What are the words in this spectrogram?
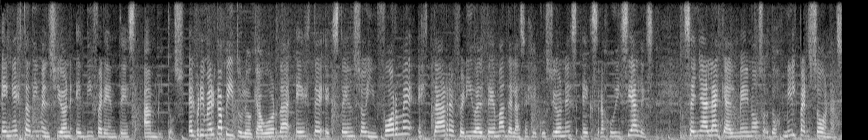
en esta dimensión en diferentes ámbitos. El primer capítulo que aborda este extenso informe está referido al tema de las ejecuciones extrajudiciales. Señala que al menos 2.000 personas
